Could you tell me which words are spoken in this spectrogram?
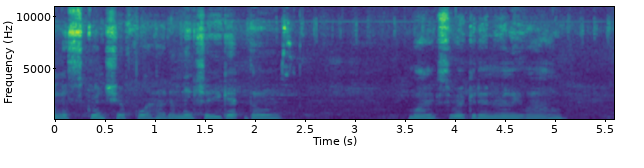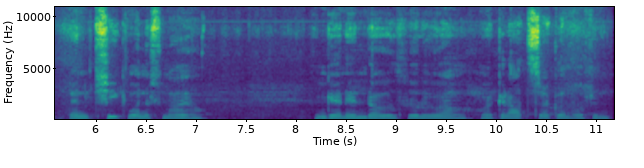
Want to scrunch your forehead and make sure you get those marks, work it in really well. Then the cheek, want to smile, get in those really well, work it out, circular motion.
